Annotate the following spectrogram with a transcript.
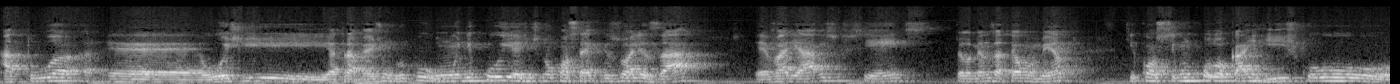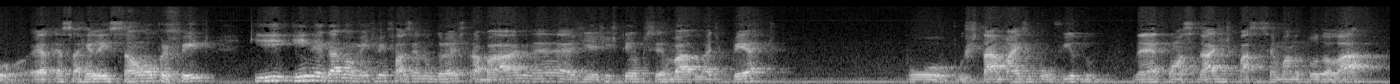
atua é, hoje através de um grupo único e a gente não consegue visualizar é, variáveis suficientes, pelo menos até o momento, que consigam colocar em risco é, essa reeleição ao prefeito que inegavelmente vem fazendo um grande trabalho, né? A gente tem observado lá de perto, por, por estar mais envolvido né, com a cidade, a gente passa a semana toda lá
